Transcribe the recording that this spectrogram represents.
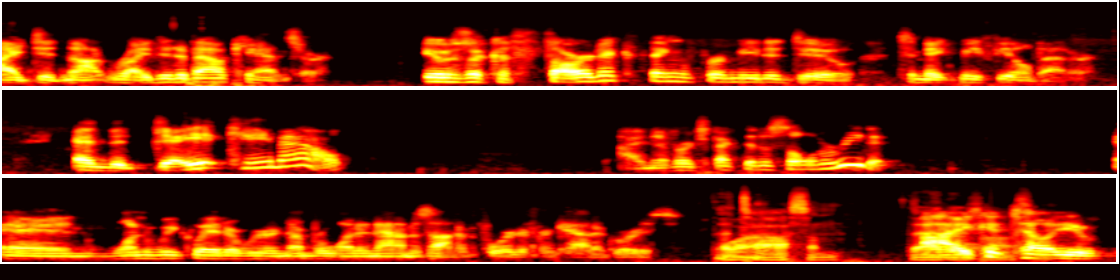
I did not write it about cancer. It was a cathartic thing for me to do to make me feel better. And the day it came out, I never expected a soul to read it. And one week later, we were number one in Amazon in four different categories. That's Wow. awesome. That I is could awesome. tell you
